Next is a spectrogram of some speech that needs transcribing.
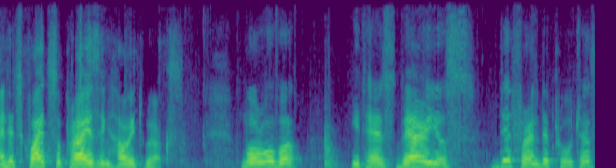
and it's quite surprising how it works. Moreover, it has various different approaches.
